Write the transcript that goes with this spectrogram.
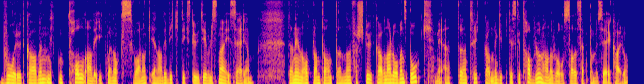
Vårutgaven 1912 av The Equinox var nok en av de viktigste utgivelsene i serien. Den inneholdt blant annet den første utgaven av Lovens bok, med et eh, trykk av den egyptiske tavlen han og Rose hadde sett på museet i Kairo.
